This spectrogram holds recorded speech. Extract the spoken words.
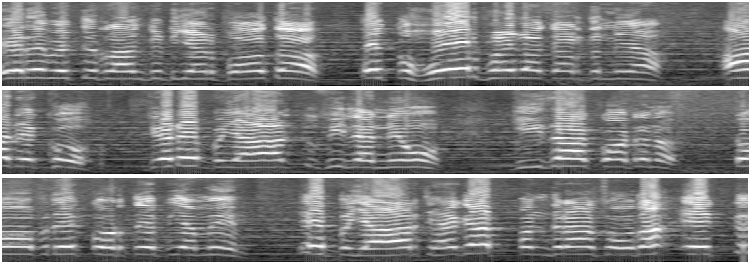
ਇਹਦੇ ਵਿੱਚ ਰੰਗ ਡਿਜ਼ਾਈਨ ਬਹੁਤ ਆ। ਇੱਕ ਹੋਰ ਫਾਇਦਾ ਕਰ ਦਿੰਨੇ ਆ। ਆ ਦੇਖੋ, ਜਿਹੜੇ ਬਾਜ਼ਾਰ ਤੁਸੀਂ ਲੈਂਦੇ ਹੋ, ਗੀਜ਼ਾ ਕਾਟਨ, ਟੌਪ ਦੇ ਕੁੜਤੇ ਪਜਾਮੇ, ਇਹ ਬਾਜ਼ਾਰ 'ਚ ਹੈਗਾ 1500 ਦਾ ਇੱਕ,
